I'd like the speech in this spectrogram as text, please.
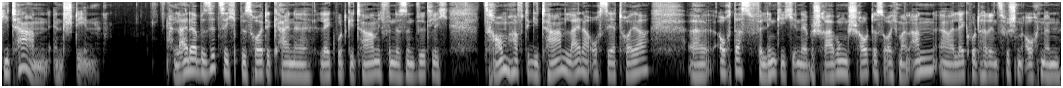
Gitarren entstehen. Leider besitze ich bis heute keine Lakewood-Gitarren. Ich finde, es sind wirklich traumhafte Gitarren, leider auch sehr teuer. Äh, auch das verlinke ich in der Beschreibung. Schaut es euch mal an. Äh, Lakewood hat inzwischen auch einen,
